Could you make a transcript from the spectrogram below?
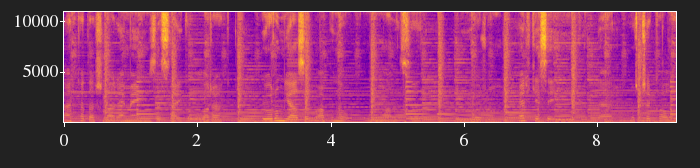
Arkadaşlar emeğinize saygı olarak yorum yazıp abone olmanızı diliyorum. Herkese iyi günler. Hoşça kalın.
